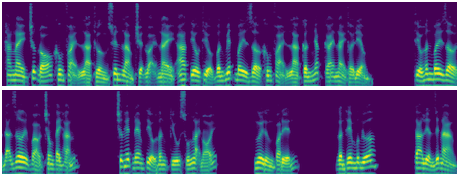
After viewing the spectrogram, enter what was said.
hàng này trước đó không phải là thường xuyên làm chuyện loại này, a tiêu thiểu vân biết bây giờ không phải là cân nhắc cái này thời điểm. Tiểu hân bây giờ đã rơi vào trong tay hắn. Trước hết đem tiểu hân cứu xuống lại nói, ngươi đừng qua đến. Gần thêm bước nữa, ta liền giết nàng.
